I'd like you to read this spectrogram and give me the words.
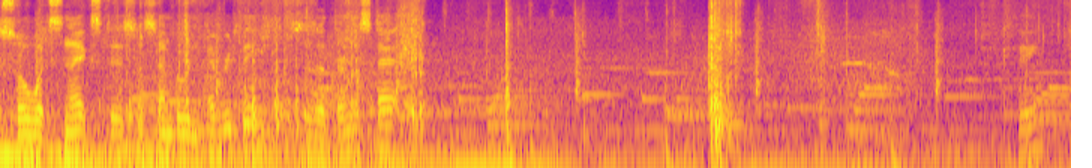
So what's next is assembling everything. This is a thermostat. Okay.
